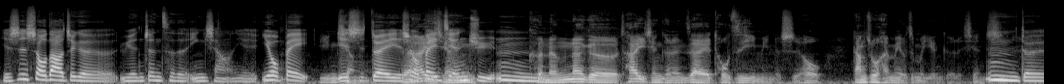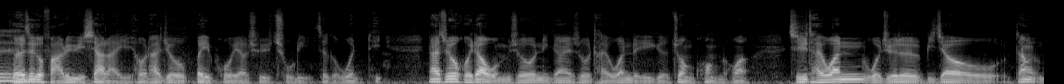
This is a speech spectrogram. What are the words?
也是受到这个语言政策的影响，也又被也是对，也是有被检举。嗯，可能那个他以前可能在投资移民的时候，当初还没有这么严格的限制。嗯，对。可是这个法律一下来以后，他就被迫要去处理这个问题。那最后回到我们说，你刚才说台湾的一个状况的话，其实台湾我觉得比较，当然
